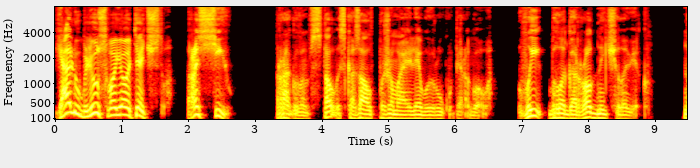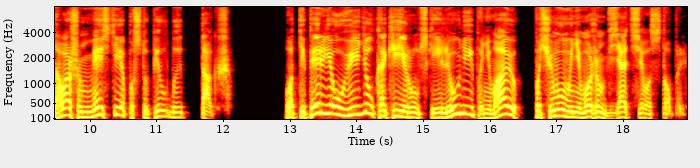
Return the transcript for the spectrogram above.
Я люблю свое отечество, Россию. Раглан встал и сказал, пожимая левую руку Пирогова, «Вы благородный человек. На вашем месте я поступил бы так же. Вот теперь я увидел, какие русские люди, и понимаю, почему мы не можем взять Севастополь.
